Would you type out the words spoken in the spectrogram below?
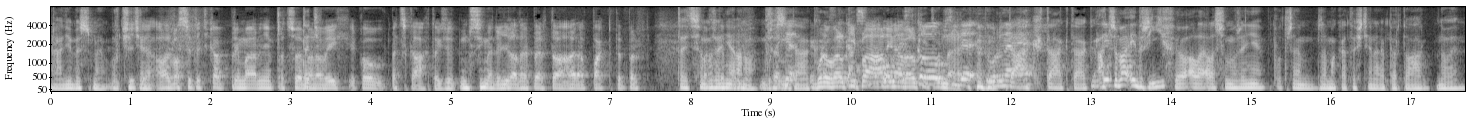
Rádi bychom, určitě. Určitě, ale vlastně teďka primárně pracujeme Teď- na nových jako peckách, takže musíme dodělat repertoár a pak teprve Teď samozřejmě teprve ano, budeme- přesně tak. Budou velký plány na velký turné. Turné. Tak, tak, tak. A třeba i dřív, jo, ale, ale samozřejmě potřebujeme zamakat ještě na repertoáru novém.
